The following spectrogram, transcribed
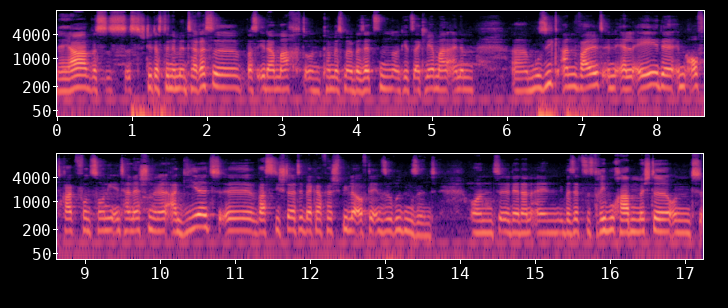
naja, was ist, steht das denn im Interesse, was ihr da macht und können wir es mal übersetzen und jetzt erklär mal einem äh, Musikanwalt in LA, der im Auftrag von Sony International agiert, äh, was die Störtebecker Festspiele auf der Insel Rügen sind. Und äh, der dann ein übersetztes Drehbuch haben möchte und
